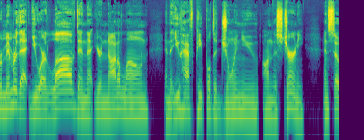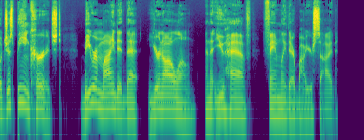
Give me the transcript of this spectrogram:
Remember that you are loved and that you're not alone and that you have people to join you on this journey. And so just be encouraged. Be reminded that you're not alone and that you have family there by your side.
